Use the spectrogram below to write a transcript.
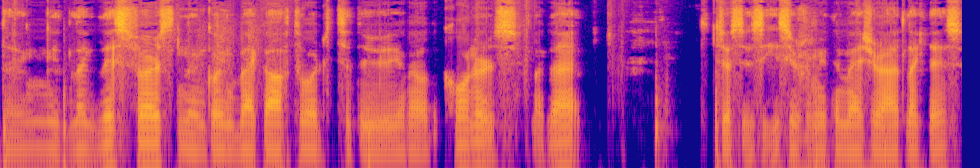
doing it like this first and then going back afterwards to do, you know, the corners like that. It's just it's easier for me to measure out like this.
